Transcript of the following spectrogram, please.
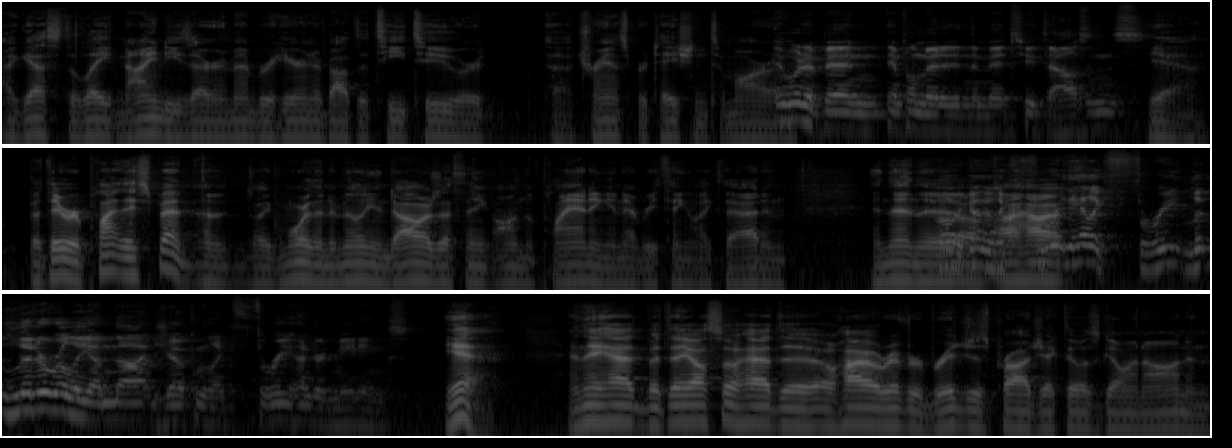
I guess, the late '90s. I remember hearing about the T2 or uh, Transportation Tomorrow. It would have been implemented in the mid 2000s. Yeah, but they were plan. They spent uh, like more than a million dollars, I think, on the planning and everything like that, and and then the Oh god, like three, they had like three. li- Literally, I'm not joking. Like 300 meetings. yeah, and they had, but they also had the Ohio River Bridges project that was going on, and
